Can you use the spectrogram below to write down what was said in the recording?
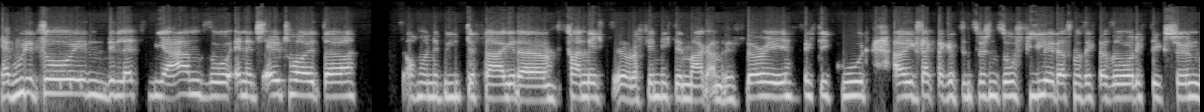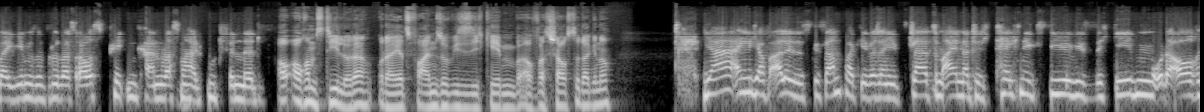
ja gut, jetzt so in den letzten Jahren so NHL-Torhüter ist auch mal eine beliebte Frage. Da fand ich oder finde ich den Marc-André Fleury richtig gut. Aber wie gesagt, da gibt es inzwischen so viele, dass man sich da so richtig schön bei jedem so ein bisschen was rauspicken kann, was man halt gut findet. Auch, auch am Stil, oder? Oder jetzt vor allem so, wie sie sich geben. Auf was schaust du da genau? Ja, eigentlich auf alle, das Gesamtpaket wahrscheinlich. Klar, zum einen natürlich Technikstil, wie sie sich geben oder auch,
